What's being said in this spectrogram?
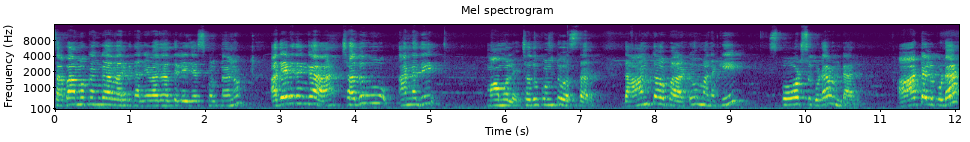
సభాముఖంగా వారికి ధన్యవాదాలు తెలియజేసుకుంటున్నాను. అదేవిధంగా చదువు అన్నది మామూలే చదువుకుంటూ వస్తారు. దాంతోపాటు మనకి స్పోర్ట్స్ కూడా ఉండాలి. ఆటలు కూడా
